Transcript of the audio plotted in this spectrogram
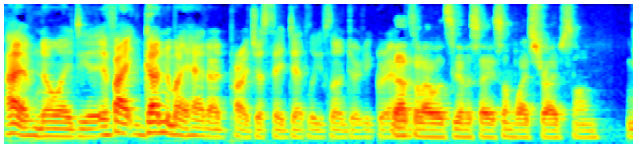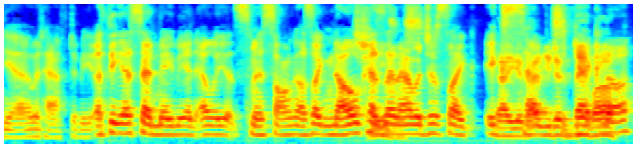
I have no idea. If I gun to my head, I'd probably just say "Dead Leaves on Dirty Ground." That's what I was going to say. Some White Stripes song. yeah, it would have to be. Athea said maybe an Elliott Smith song. I was like, no, because then I would just like you- accept you just give Vecna.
